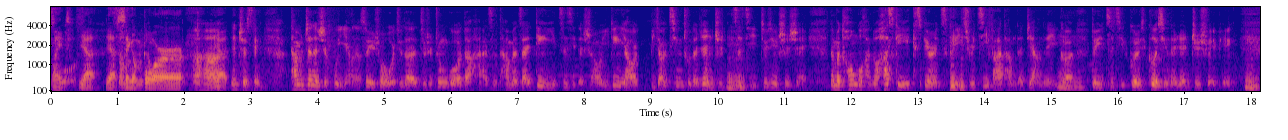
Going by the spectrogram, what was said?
Right, schools. yeah, yeah, Some of them come Singapore, from- Uh-huh, yeah. Interesting. 他们真的是不一样的。所以说，我觉得就是中国的孩子，他们在定义自己的时候，一定要比较清楚的认知自己究竟是谁。那么，通过很多 Husky experience 可以去激发他们的这样的一个对于自己个个性的认知水平。嗯。 Mm.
